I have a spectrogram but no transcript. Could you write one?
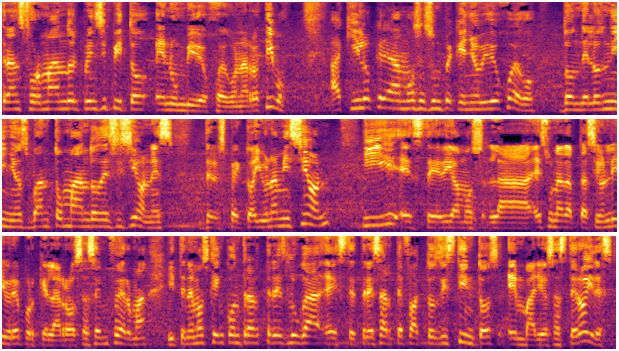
transformando el principito en un videojuego narrativo. Aquí lo creamos es un pequeño videojuego donde los niños van tomando decisiones de respecto hay una misión y este digamos la es una adaptación libre porque la rosa se enferma y tenemos que encontrar tres lugares este tres artefactos distintos en varios asteroides.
